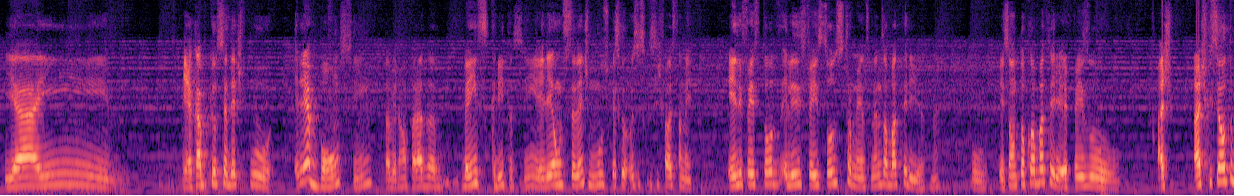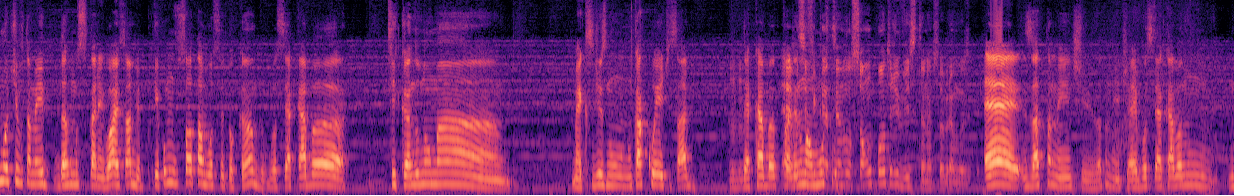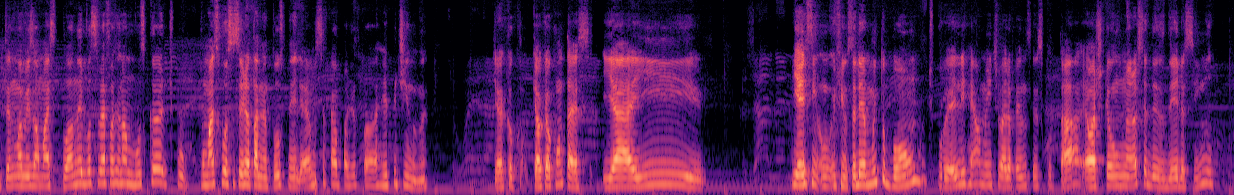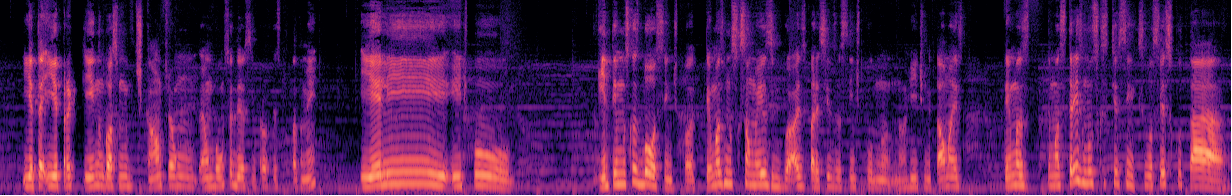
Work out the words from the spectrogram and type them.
E aí. E acaba que o CD, tipo, ele é bom, sim, sabe? Ele é uma parada bem escrita, assim. Ele é um excelente músico, eu esqueci de falar isso também. Ele fez, todo, ele fez todos os instrumentos, menos a bateria, né? Tipo, ele só não tocou a bateria, ele fez o. Acho, acho que isso é outro motivo também das músicas ficarem iguais, sabe? Porque como só tá você tocando, você acaba ficando numa. Como é que se diz? Num, num cacuete, sabe? Uhum. Você acaba é, fazendo é, você uma fica música. tendo só um ponto de vista, né, sobre a música. É, exatamente, exatamente. Aí você acaba não, não tendo uma visão mais plana e você vai fazendo a música, tipo, por mais que você seja talentoso que ele é, você acaba pode estar repetindo, né? Que é, que, que é o que acontece. E aí. E aí, assim, enfim, o CD é muito bom, tipo, ele realmente vale a pena você escutar. Eu acho que é um dos melhores CDs dele, assim. E, até, e pra quem não gosta muito de country, é um, é um bom CD, assim, pra você escutar também. E ele. E, tipo e tem músicas boas, assim, tipo, tem umas músicas que são meio iguais, parecidas, assim, tipo, no, no, ritmo e tal, mas tem umas, tem umas três músicas que, assim, que se você escutar,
